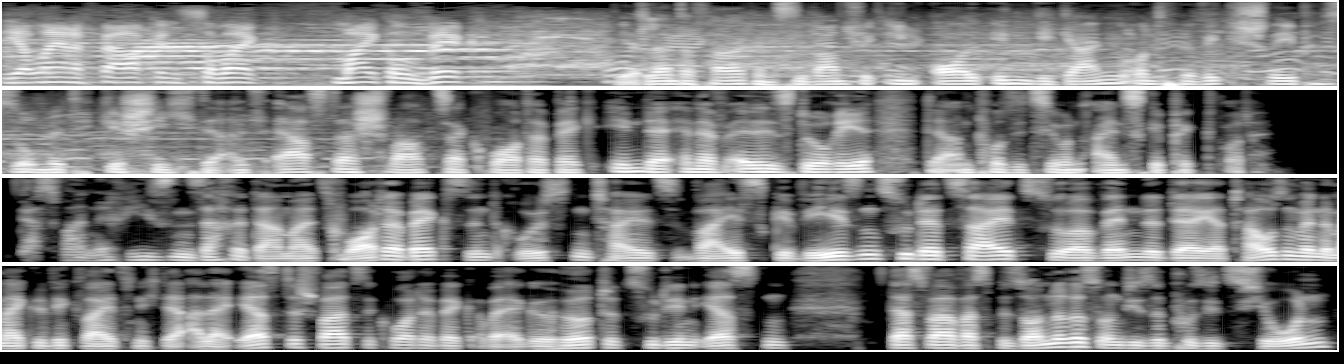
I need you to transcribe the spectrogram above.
the Atlanta Falcons select Michael Vick. Die Atlanta Falcons, die waren für ihn all in gegangen und Vick schrieb somit Geschichte als erster schwarzer Quarterback in der NFL-Historie, der an Position 1 gepickt wurde. Das war eine Riesensache damals. Quarterbacks sind größtenteils weiß gewesen zu der Zeit, zur Wende der Jahrtausendwende. Michael Vick war jetzt nicht der allererste schwarze Quarterback, aber er gehörte zu den ersten. Das war was Besonderes und diese Position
